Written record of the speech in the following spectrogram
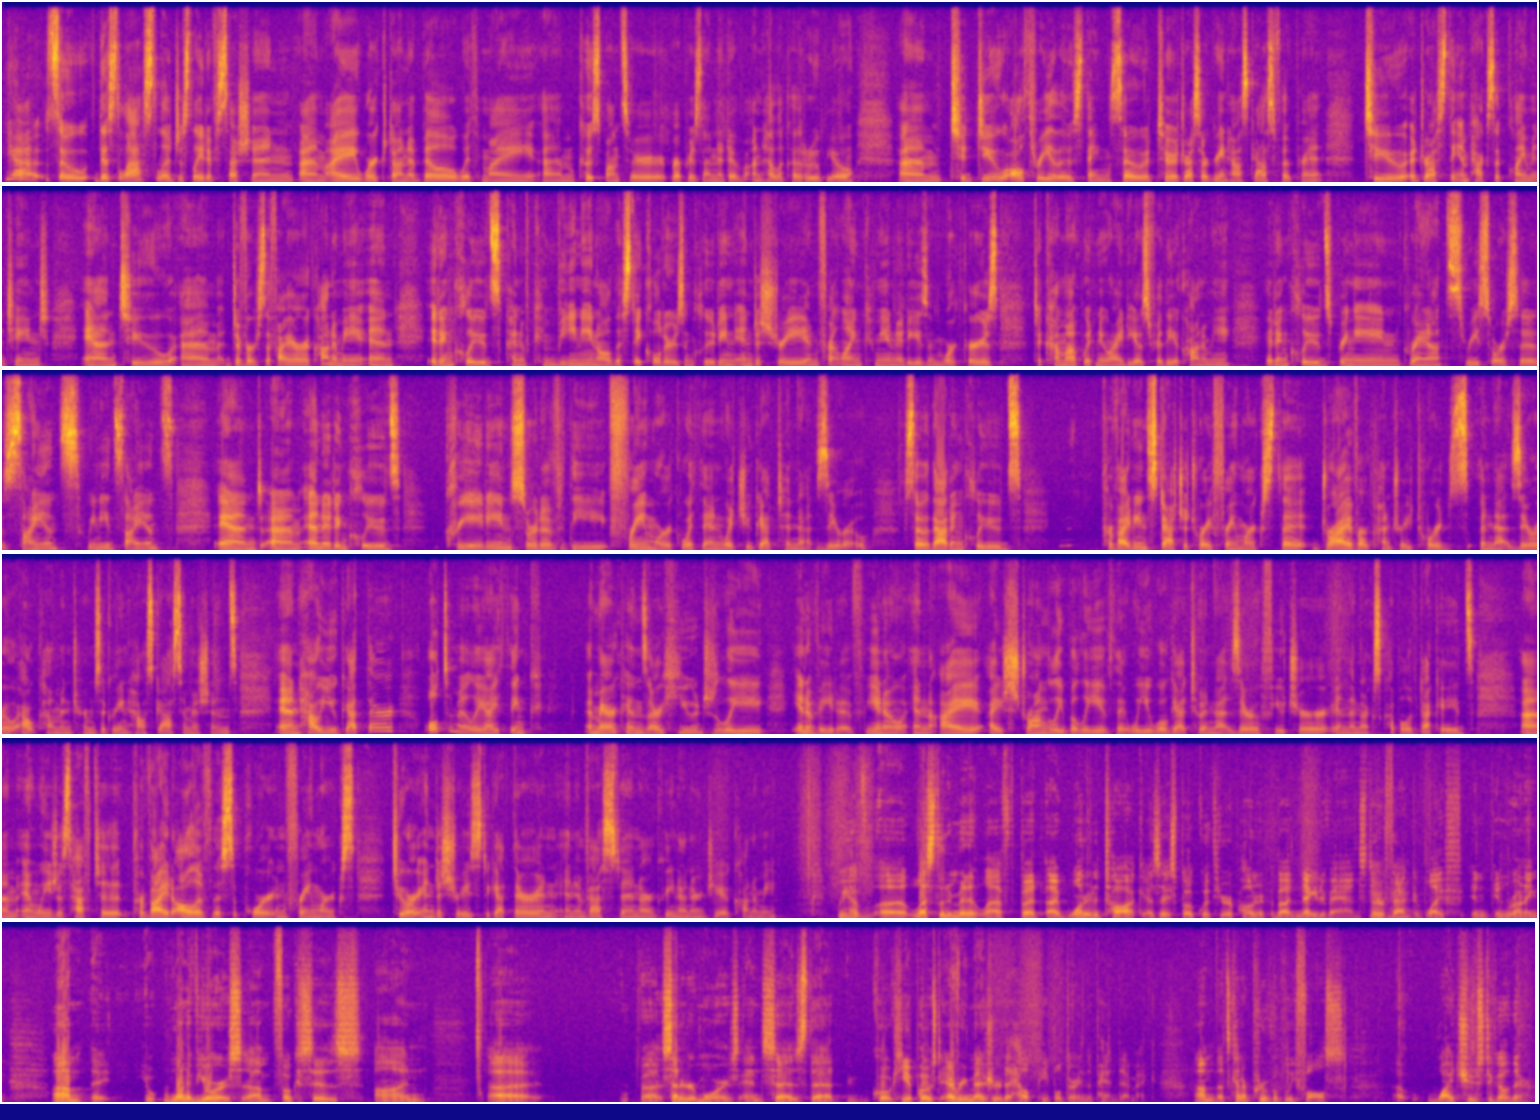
Yeah, so this last legislative session, um, I worked on a bill with my um, co sponsor, Representative Angelica Rubio, um, to do all three of those things. So, to address our greenhouse gas footprint, to address the impacts of climate change and to um, diversify our economy. And it includes kind of convening all the stakeholders, including industry and frontline communities and workers, to come up with new ideas for the economy. It includes bringing grants, resources, science. We need science. And, um, and it includes creating sort of the framework within which you get to net zero. So that includes providing statutory frameworks that drive our country towards a net zero outcome in terms of greenhouse gas emissions. And how you get there, ultimately, I think Americans are hugely innovative, you know, and I, I strongly believe that we will get to a net zero future in the next couple of decades. Um, and we just have to provide all of the support and frameworks to our industries to get there and, and invest in our green energy economy. We have uh, less than a minute left, but I wanted to talk, as I spoke with your opponent, about negative ads. They're mm-hmm. a fact of life in, in running. Um, uh, one of yours um, focuses on uh, uh, Senator Moores and says that, quote, he opposed every measure to help people during the pandemic. Um, that's kind of provably false. Uh, why choose to go there?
